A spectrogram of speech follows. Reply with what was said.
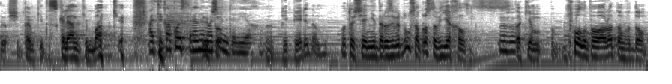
в общем, там какие-то склянки, банки. А ты какой стороной И по- машины ты въехал? Пе- Передом. Ну, то есть я не доразвернулся, а просто въехал с таким полуповоротом в дом.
